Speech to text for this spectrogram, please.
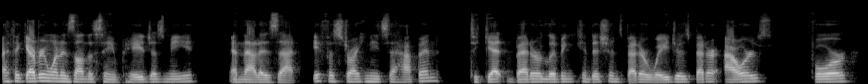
I think everyone is on the same page as me, and that is that if a strike needs to happen to get better living conditions, better wages, better hours for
